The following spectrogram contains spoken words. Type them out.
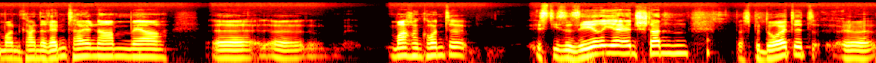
man keine Rennteilnahmen mehr machen konnte, ist diese Serie entstanden. Das bedeutet äh,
